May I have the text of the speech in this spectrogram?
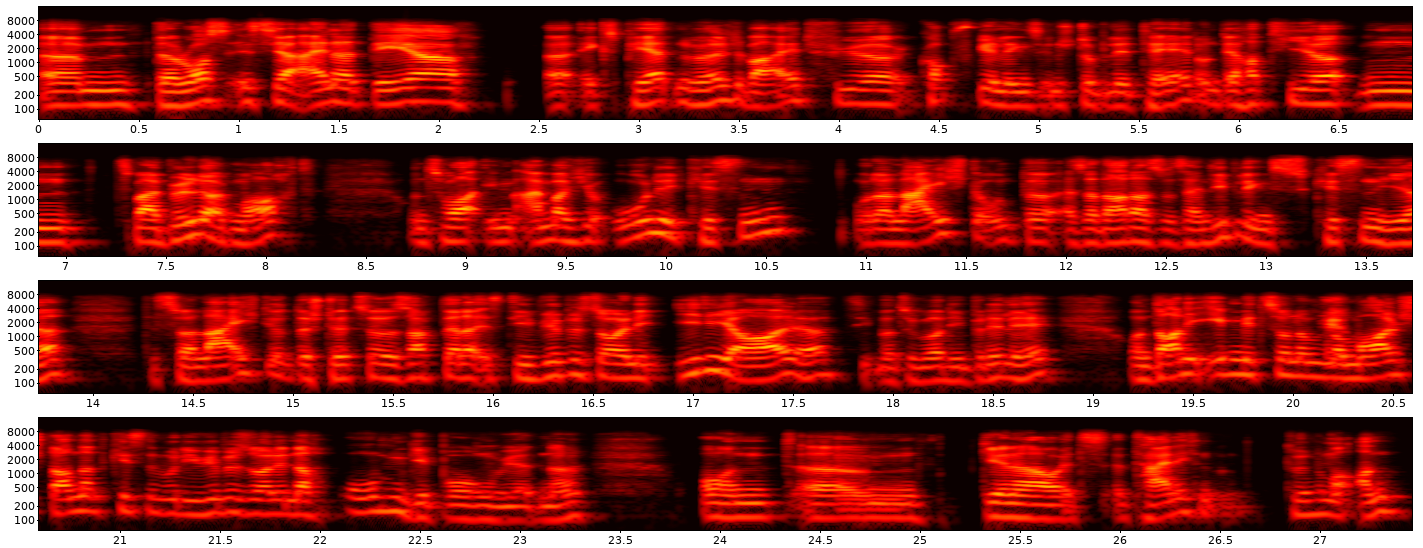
Ähm, der Ross ist ja einer der äh, Experten weltweit für Kopfgelenksinstabilität und der hat hier mh, hm, zwei Bilder gemacht. Und zwar eben einmal hier ohne Kissen oder leichter unter, also da hat er so sein Lieblingskissen hier, das ist so eine leichte Unterstützung. Da sagt er, da ist die Wirbelsäule ideal, ja, sieht man sogar die Brille. Und dann eben mit so einem normalen Standardkissen, wo die Wirbelsäule nach oben gebogen wird. Ne? Und ähm, genau, jetzt teile ich, tue ich nochmal an,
